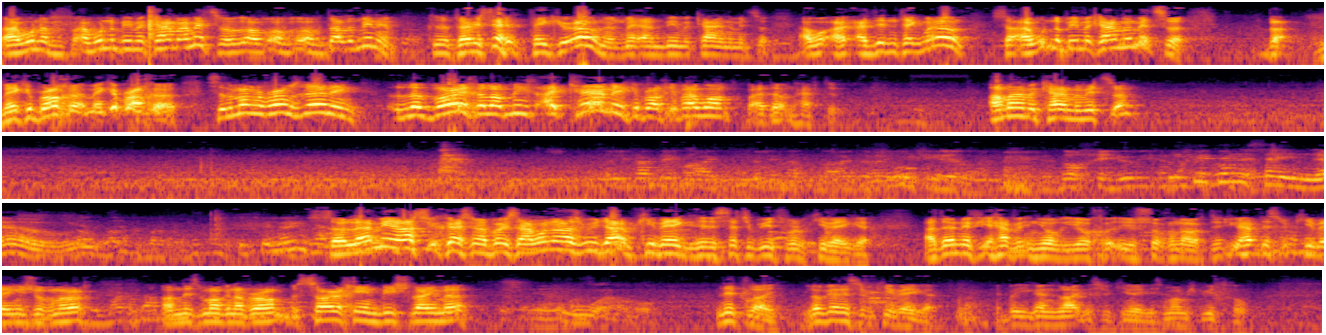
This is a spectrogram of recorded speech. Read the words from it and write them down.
I wouldn't have, I wouldn't be Mekayim Mitzvah of, of, of Dalit Minim. Because the Torah said, take your own and, and be Mekayim Mitzvah. I, didn't take my own, so I wouldn't have been Mekayim Mitzvah. But make a bracha, make a bracha. So the Magen Avraham is learning, Levoich means I can make a bracha if I want, but I don't have to. Am I Mekayim a mitzvah? If you're going to say no, so let me ask you a question, my Rabbi. I want to ask you about Kivega it's such a beautiful Kivega. I don't know if you have it in your your, your Shulchan Aruch. Did you have this Kivega in Shulchan Aruch on this Magen Avraham? B'sarachin b'shleima. Litloi. Look at this Kivega. But you're going to like this Kivega. It's most beautiful.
